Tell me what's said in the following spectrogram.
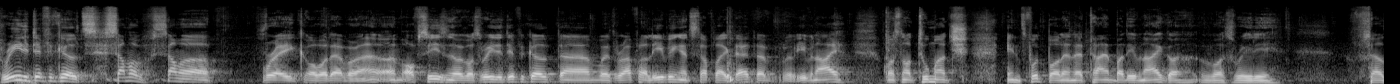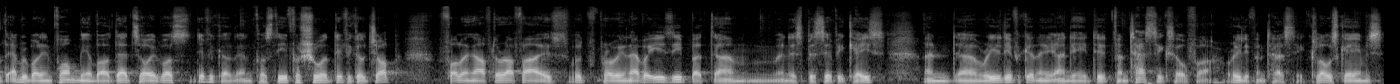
really difficult summer summer break or whatever. Huh? Um, off season it was really difficult um, with Rafa leaving and stuff like that. Uh, even I was not too much in football in that time, but even I got, was really felt everybody informed me about that, so it was difficult. And for Steve, for sure, difficult job. Following after Rafa is probably never easy, but um, in a specific case, and uh, really difficult. And he, did fantastic so far, really fantastic. Close games,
